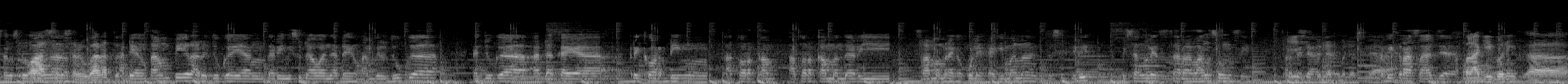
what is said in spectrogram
Seru-seru Wah, banget. seru-seru banget tuh. Ada yang tampil, ada juga yang dari wisudawannya ada yang tampil juga, dan juga ada kayak recording atau rekam atau rekaman dari selama mereka kuliah kayak gimana gitu sih. Jadi bisa ngeliat secara langsung sih. Iya sih, perbedaannya. benar-benar. Tapi kerasa aja. Apalagi gue nih eh,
